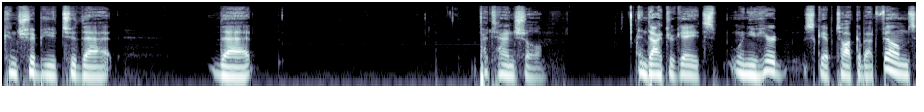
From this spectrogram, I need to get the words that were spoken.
contribute to that that potential. And Dr. Gates, when you hear Skip talk about films,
